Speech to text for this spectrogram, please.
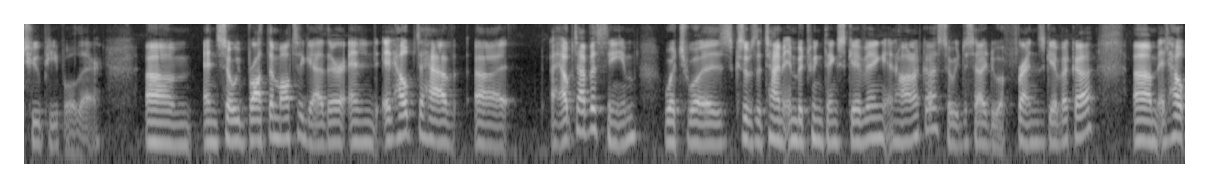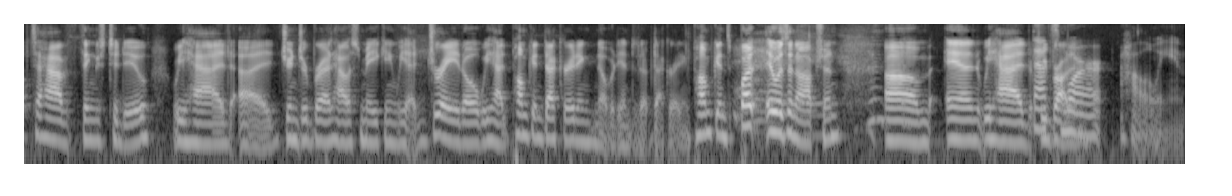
two people there. Um, and so we brought them all together and it helped to have uh, I helped to have a theme, which was because it was the time in between Thanksgiving and Hanukkah, so we decided to do a Friends Givica. Um, it helped to have things to do. We had uh, gingerbread house making, we had dreidel, we had pumpkin decorating. Nobody ended up decorating pumpkins, but it was an option. Um, and we had we That's brought in- more Halloween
